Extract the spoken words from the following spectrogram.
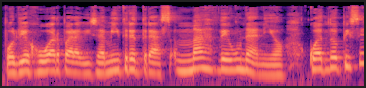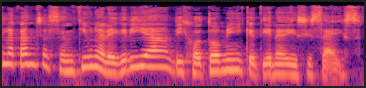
Volvió a jugar para Villamitre tras más de un año. Cuando pisé la cancha sentí una alegría, dijo Tommy, que tiene 16.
